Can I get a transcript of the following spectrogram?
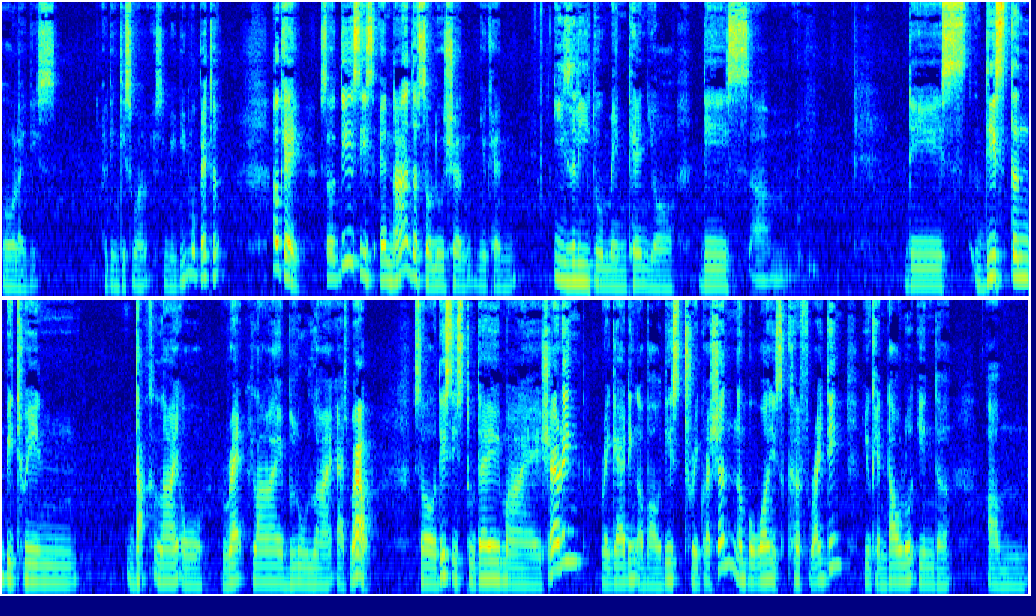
or like this. I think this one is maybe more better. Okay so this is another solution you can easily to maintain your this um, this distance between dark line or red line blue line as well. So this is today my sharing regarding about these three questions. Number one is curve writing. You can download in the um,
